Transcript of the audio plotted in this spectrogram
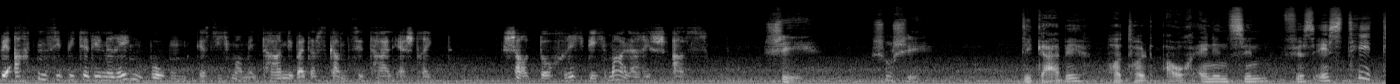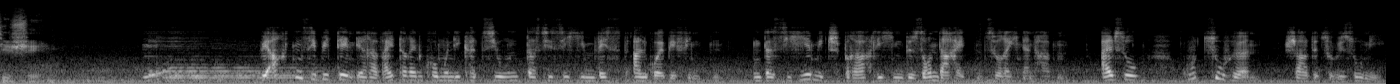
Beachten Sie bitte den Regenbogen, der sich momentan über das ganze Tal erstreckt. Schaut doch richtig malerisch aus. Schön. Schon schön. Die Gabi hat halt auch einen Sinn fürs Ästhetische. Beachten Sie bitte in Ihrer weiteren Kommunikation, dass Sie sich im Westallgäu befinden und dass Sie hier mit sprachlichen Besonderheiten zu rechnen haben. Also gut zuhören, schadet sowieso nie.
